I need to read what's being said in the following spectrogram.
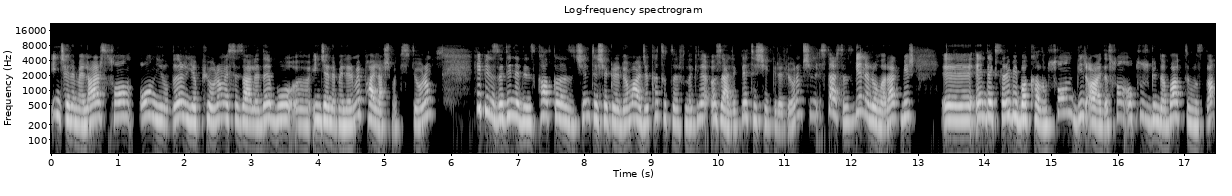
incelemeler son 10 yıldır yapıyorum ve sizlerle de bu incelemelerimi paylaşmak istiyorum. Hepinize dinlediğiniz katkılarınız için teşekkür ediyorum. Ayrıca katı tarafındakilere özellikle teşekkür ediyorum. Şimdi isterseniz genel olarak bir e, endekslere bir bakalım. Son bir ayda, son 30 günde baktığımızda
